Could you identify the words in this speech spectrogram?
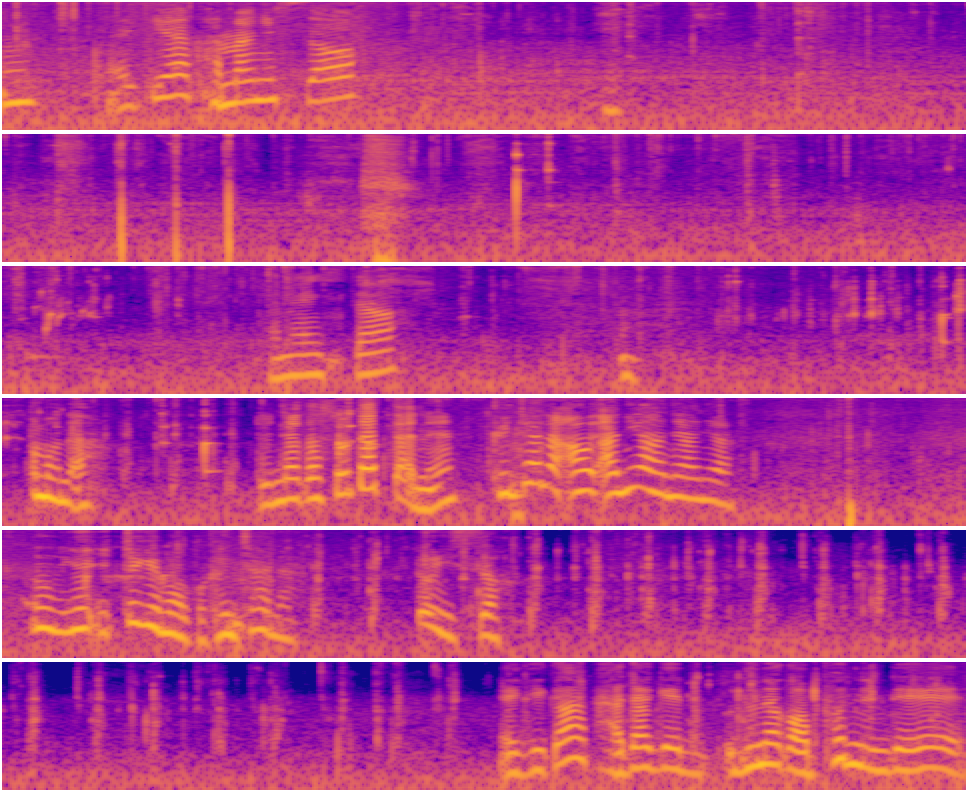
응. 애기야, 가만히 있어. 가만히 있어. 응. 어머나. 누나가 쏟았다는. 괜찮아. 아, 아니야, 아니야, 아니야. 응, 요, 이쪽에 먹어. 괜찮아. 또 있어. 애기가 바닥에 누나가 엎었는데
